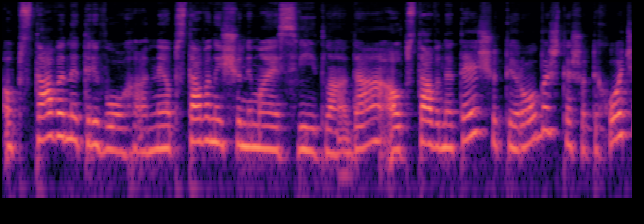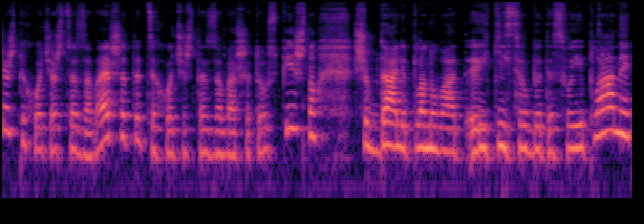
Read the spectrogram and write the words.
обставини тривога, не обставини, що немає світла, да? а обставини те, що ти робиш, те, що ти хочеш, ти хочеш це завершити, це хочеш це завершити успішно, щоб далі планувати якісь робити свої плани.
